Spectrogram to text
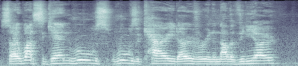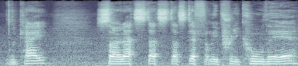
So once again, rules rules are carried over in another video. Okay. So that's that's that's definitely pretty cool there.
